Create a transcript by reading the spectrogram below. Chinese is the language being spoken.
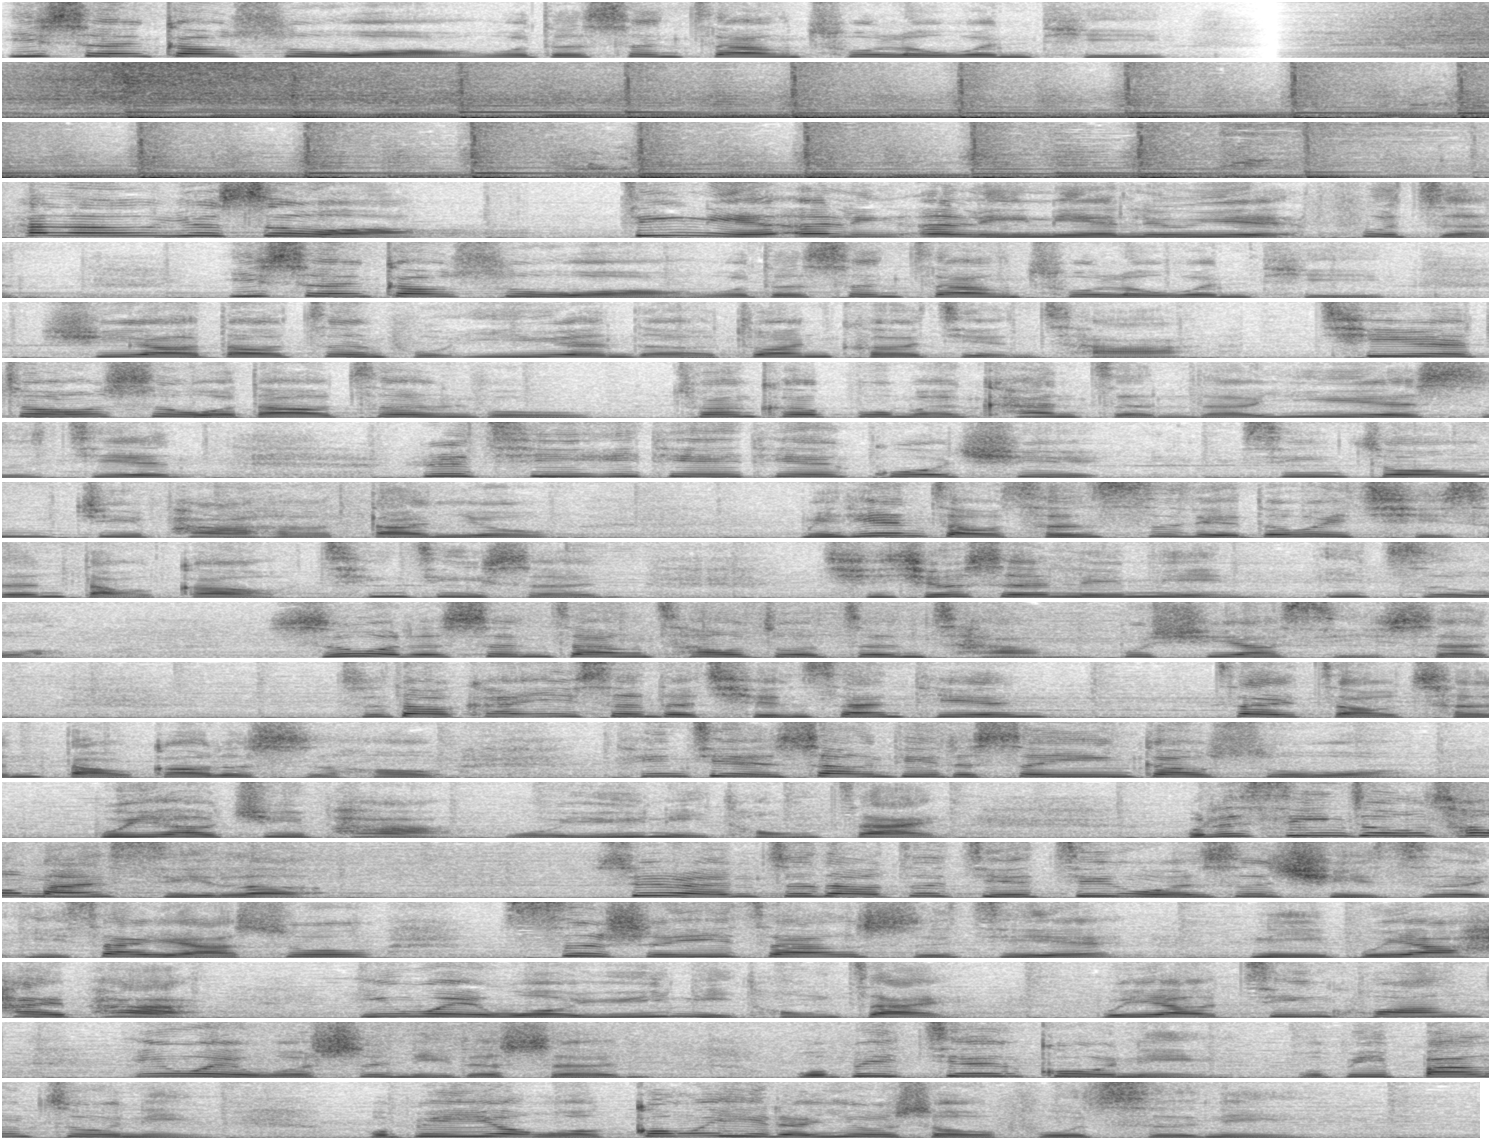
医生告诉我我的肾脏出了问题。Hello，又是我。今年二零二零年六月复诊，医生告诉我我的肾脏出了问题，需要到政府医院的专科检查。七月中是我到政府专科部门看诊的预约时间，日期一天一天过去。心中惧怕和担忧，每天早晨四点都会起身祷告，亲近神，祈求神灵敏医治我，使我的肾脏操作正常，不需要洗肾。直到看医生的前三天，在早晨祷告的时候，听见上帝的声音告诉我：“不要惧怕，我与你同在。”我的心中充满喜乐。虽然知道这节经文是取自以赛亚书四十一章十节。你不要害怕，因为我与你同在；不要惊慌，因为我是你的神。我必兼顾你，我必帮助你，我必用我公义的右手扶持你。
